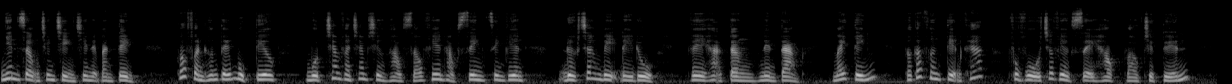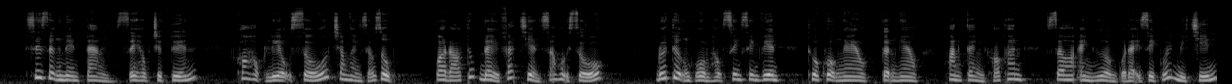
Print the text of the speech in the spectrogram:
nhân rộng chương trình trên địa bàn tỉnh, góp phần hướng tới mục tiêu 100% trường học, giáo viên, học sinh, sinh viên được trang bị đầy đủ về hạ tầng, nền tảng, máy tính và các phương tiện khác phục vụ cho việc dạy học và học trực tuyến. Xây dựng nền tảng dạy học trực tuyến, kho học liệu số trong ngành giáo dục, qua đó thúc đẩy phát triển xã hội số. Đối tượng gồm học sinh sinh viên thuộc hộ nghèo, cận nghèo, hoàn cảnh khó khăn do ảnh hưởng của đại dịch COVID-19,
